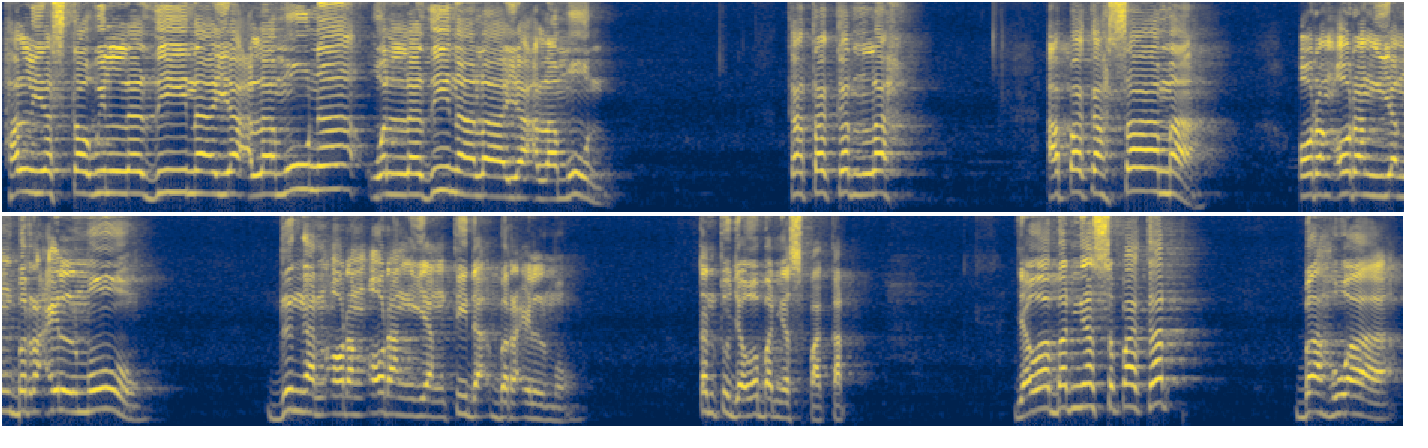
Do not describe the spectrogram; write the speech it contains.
hal yastawil ladzina ya'lamuna wal ladzina la ya'lamun. Katakanlah, apakah sama orang-orang yang berilmu dengan orang-orang yang tidak berilmu? Tentu jawabannya sepakat. Jawabannya sepakat bahwa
